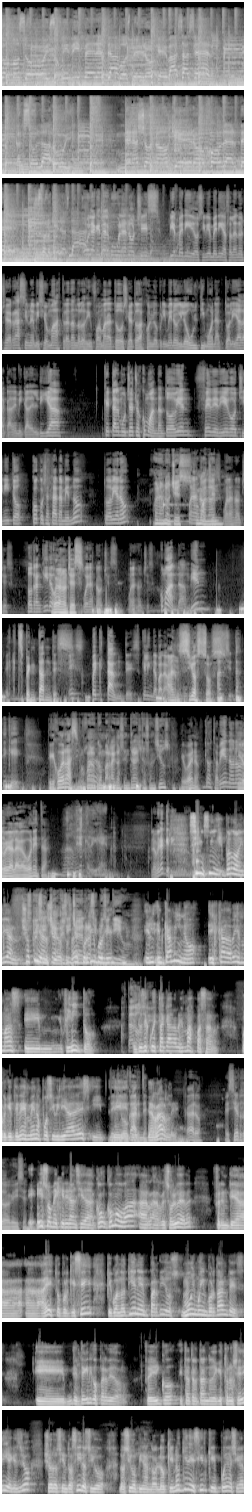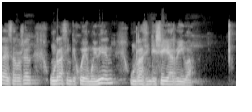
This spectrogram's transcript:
como soy, soy muy diferente a vos, pero ¿qué vas a hacer? Tan sola hoy. Nena, yo no quiero joderte, solo quiero estar. Hola, ¿qué tal? Muy buenas noches. Bienvenidos y bienvenidas a la noche de Racing, una emisión más tratándolos de informar a todos y a todas con lo primero y lo último en actualidad académica del día. ¿Qué tal muchachos? ¿Cómo andan? ¿Todo bien? Fede, Diego, Chinito, Coco ya está también, ¿no? ¿Todavía no? Buenas noches. Buenas ¿Cómo noches, andan? buenas noches. ¿Todo tranquilo? Buenas noches. Buenas noches, buenas noches. ¿Cómo andan? ¿Bien? Expectantes. Expectantes. Qué linda palabra. Ansiosos. Ansi- ¿De qué? de que juegue Racing. Por jugar con Barraca Central, ¿estás ansioso? Y bueno, No, está bien, no, no. quiero ver a la gagoneta. Ah, mirá qué bien. Pero mirá qué lindo. Sí, sí, perdón, Ilian, yo estoy Es hincha- ansioso. hincha ¿Sabes del por qué? Racing Porque positivo. el, el camino es cada vez más eh, finito, ¿Hasta entonces dónde? cuesta cada vez más pasar, porque tenés menos posibilidades y De de, equivocarte. de- de errarle. Claro, es cierto lo que dice. E- Eso me genera ansiedad. ¿Cómo, cómo va a, a resolver frente a, a- a esto? Porque sé que cuando tiene partidos muy, muy importantes, eh, el técnico es perdedor. Federico está tratando de que esto no se diga, qué sé yo. Yo lo siento así, lo sigo, lo sigo opinando. Lo que no quiere decir que pueda llegar a desarrollar un Racing que juegue muy bien, un Racing que llegue arriba.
